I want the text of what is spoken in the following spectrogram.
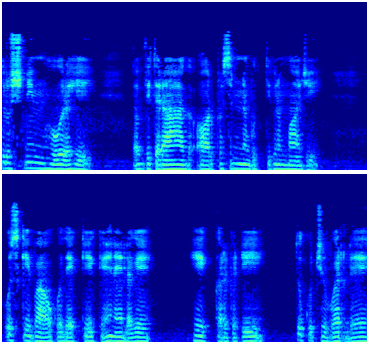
तृष्णिम हो रही, तब वितराग और प्रसन्न बुद्धि ब्रह्मा जी उसके भाव को देख के कहने लगे, हे करकटी, तू कुछ वर ले,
